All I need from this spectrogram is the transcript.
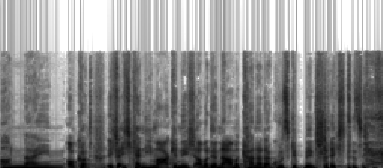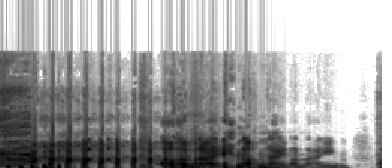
Oh nein. Oh Gott. Ich, ich kenne die Marke nicht, aber der Name Canada Goose gibt mir ein schlechtes. Oh nein. Oh nein. Oh nein. Oh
